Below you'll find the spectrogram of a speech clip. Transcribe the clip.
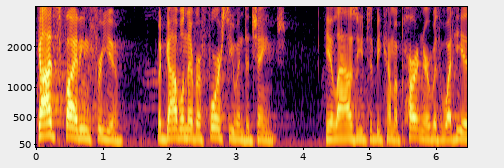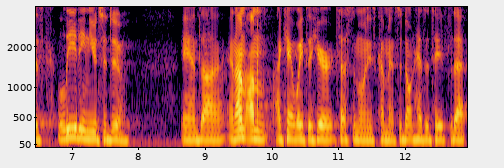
God's fighting for you, but God will never force you into change. He allows you to become a partner with what He is leading you to do. And, uh, and I'm, I'm, I can't wait to hear testimonies come in, so don't hesitate for that.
